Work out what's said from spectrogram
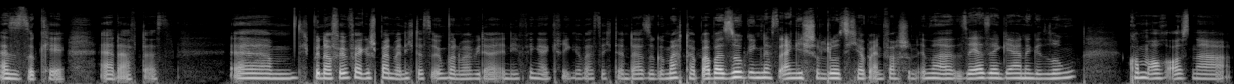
es ist okay. Er darf das. Ähm, ich bin auf jeden Fall gespannt, wenn ich das irgendwann mal wieder in die Finger kriege, was ich denn da so gemacht habe. Aber so ging das eigentlich schon los. Ich habe einfach schon immer sehr, sehr gerne gesungen. Komme auch aus einer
